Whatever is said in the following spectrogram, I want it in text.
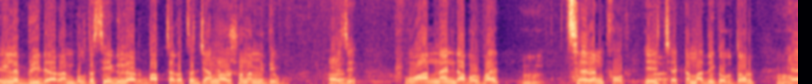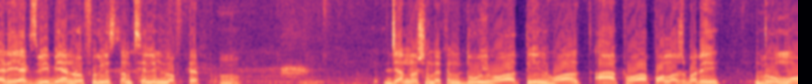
এগুলো ব্রিডার আমি বলতেছি এগুলার বাচ্চা কাচ্চা জেনারেশন আমি দেব। এই যে one nine double five seven four H একটা মাদি কবুতর Harry x BBN Rafiqul Islam Selim লফটের জেনারেশন দেখেন দুই হওয়া তিন হওয়া আট হওয়া পলাশবাড়ি ডোমো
